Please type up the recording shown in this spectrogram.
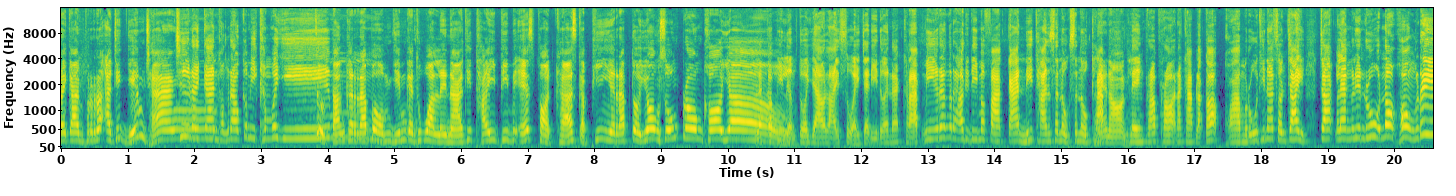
รายการพระอาทิตย์ยิ้มช่างชื่อรายการของเราก็มีคำว่ายิ้มถูกต้องครับผมยิ้มกันทุกวันเลยนะที่ไทย PBS Podcast กับพี่รับตัวโยงสูงโปร่งคอยาวแล้วก็พี่เหลือมตัวยาวลายสวยจะดีด้วยนะครับ มีเรื่องราวดีๆมาฝากกันนิทานสนุกสนุกๆครับแน่นอนเพลงเพราะๆนะครับ แล้วก็ความรู้ที่น่าสนใจจากแหล่งเรียนรู้นอกห้องเรี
